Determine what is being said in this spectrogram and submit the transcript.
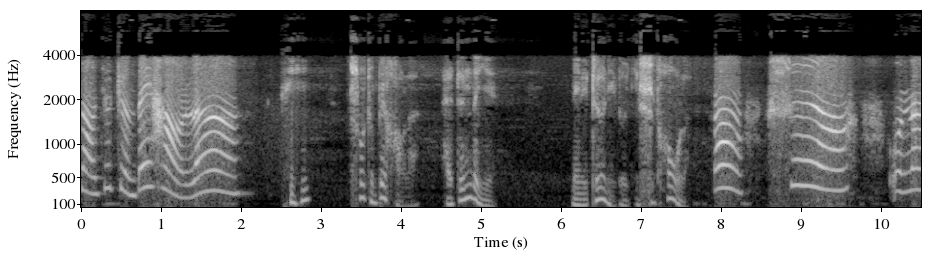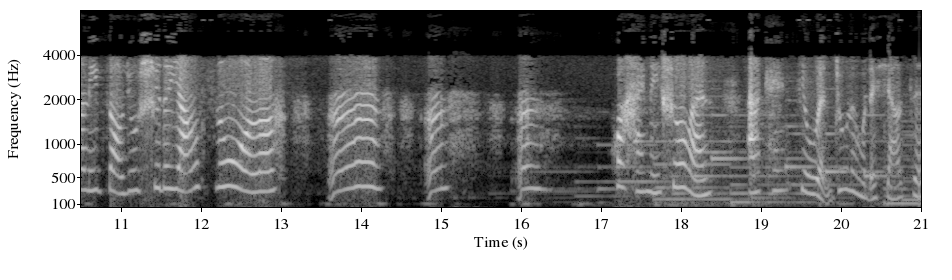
早就准备好了。嘿嘿，说准备好了，还真的耶，连你这里都已经湿透了。嗯，是啊，我那里早就湿的痒死我了。嗯嗯嗯，话还没说完。阿 k 就吻住了我的小嘴，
